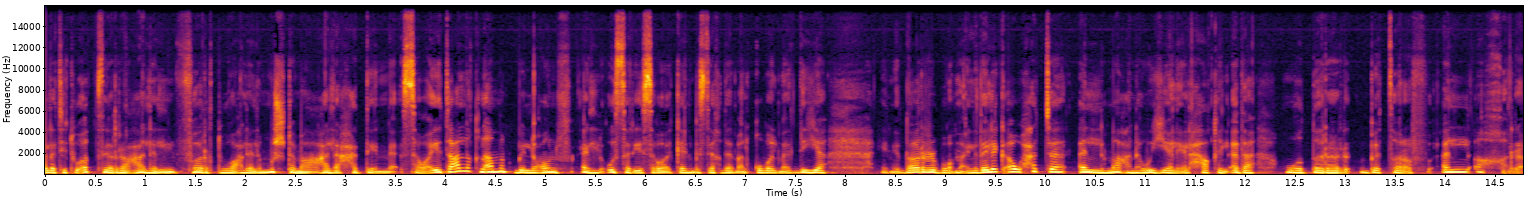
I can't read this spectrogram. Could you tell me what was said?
التي تؤثر على الفرد وعلى المجتمع على حد سواء. يتعلق الأمر بالعنف الأسري سواء كان باستخدام القوة المادية يعني ضرب وما إلى ذلك أو حتى المعنوية لإلحاق الأذى والضرر بالطرف الآخر.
